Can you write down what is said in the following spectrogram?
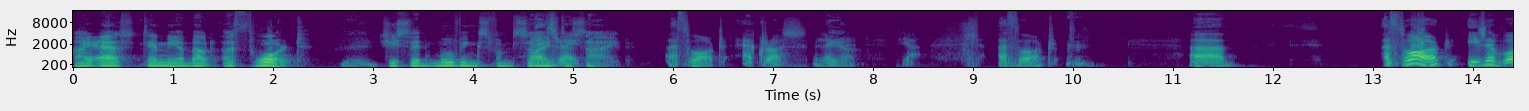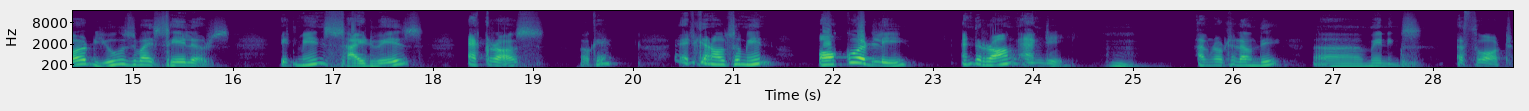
I asked Timmy about athwart. Hmm. She said moving from side to side. Athwart, across, like yeah. that. Yeah. Athwart. uh, athwart is a word used by sailors. It means sideways, across, okay? It can also mean awkwardly and the wrong angle. Hmm. I've noted down the uh, meanings. Athwart,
